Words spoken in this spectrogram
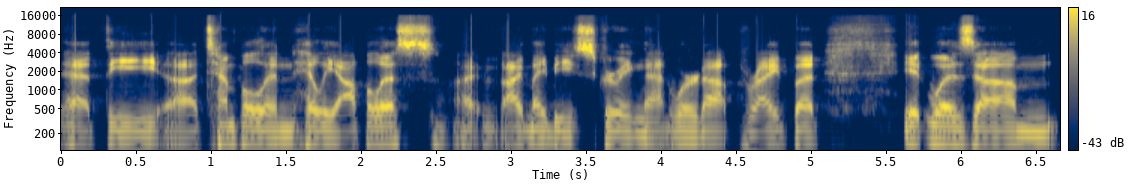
at the uh, temple in Heliopolis. I, I may be screwing that word up, right? But it was um,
